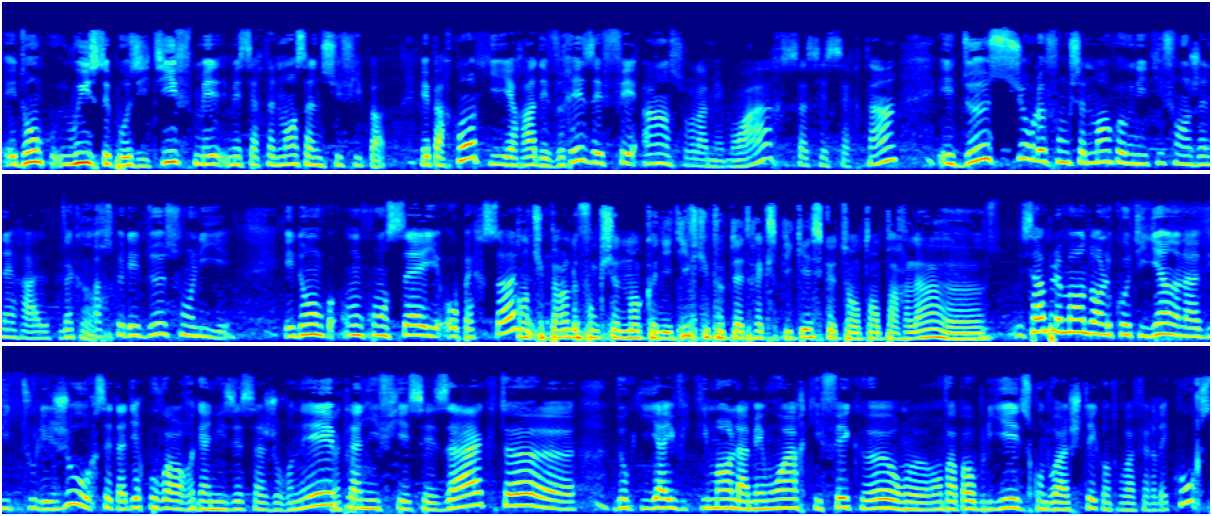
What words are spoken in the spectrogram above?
Et donc, oui, c'est positif, mais, mais certainement, ça ne suffit pas. Mais par contre, il y aura des vrais effets, un, sur la mémoire, ça c'est certain, et deux, sur le fonctionnement cognitif en général. D'accord. Parce que les deux sont liés. Et donc, on conseille aux personnes... Quand tu parles de fonctionnement cognitif, tu peux peut-être expliquer ce que tu entends par là euh Simplement dans le quotidien, dans la vie de tous les jours, c'est-à-dire pouvoir organiser sa journée, planifier ses actes. euh, donc il y a effectivement la mémoire qui fait qu'on on va pas oublier ce qu'on doit acheter quand on va faire les courses,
